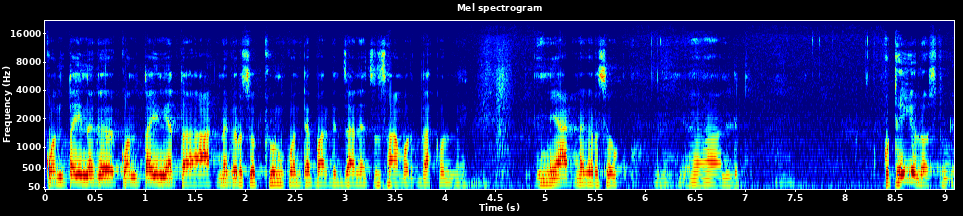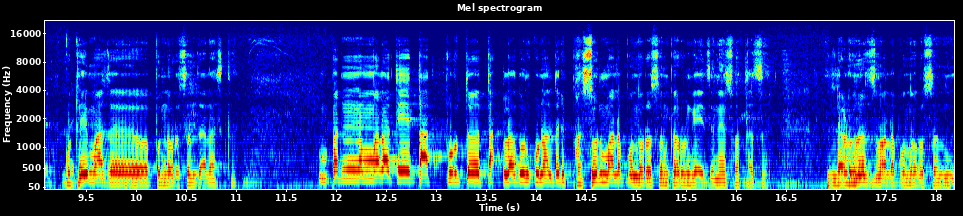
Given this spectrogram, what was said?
कोणताही नगर कोणताही नेता आठ नगरसेवक घेऊन कोणत्या पार्टीत जाण्याचं सामर्थ्य दाखवलं नाही. मी आठ नगरसेवक आणलेत. कुठेही गेलो असतो. कुठेही माझं पुनर्वसन झालं असतं. पण मला ते तात्पुरतं तकलातून कुणाला तरी फसवून मला पुनर्वसन करून घ्यायचं नाही स्वतःचं. लढूनच मला पुनर्वसन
